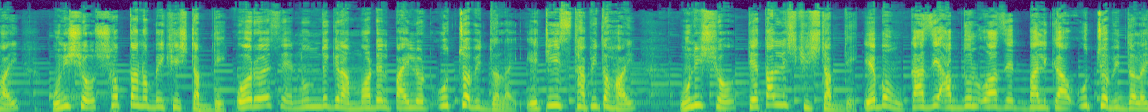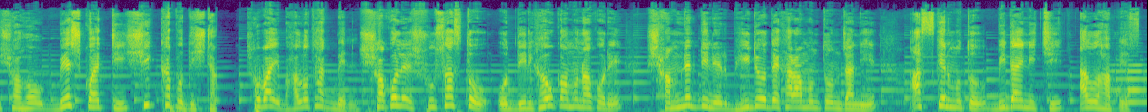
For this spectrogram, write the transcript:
হয় উনিশশো খ্রিস্টাব্দে। ও রয়েছে নন্দীগ্রাম মডেল পাইলট উচ্চ বিদ্যালয়। এটি স্থাপিত হয় উনিশশো তেতাল্লিশ খ্রিস্টাব্দে এবং কাজী আব্দুল ওয়াজেদ বালিকা উচ্চ বিদ্যালয় সহ বেশ কয়েকটি শিক্ষা প্রতিষ্ঠান। সবাই ভালো থাকবেন, সকলের সুস্বাস্থ্য ও দীর্ঘাও কামনা করে সামনের দিনের ভিডিও দেখার আমন্ত্রণ জানিয়ে আজকের মতো বিদায় নিচ্ছি, আল্লাহ হাফেজ।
